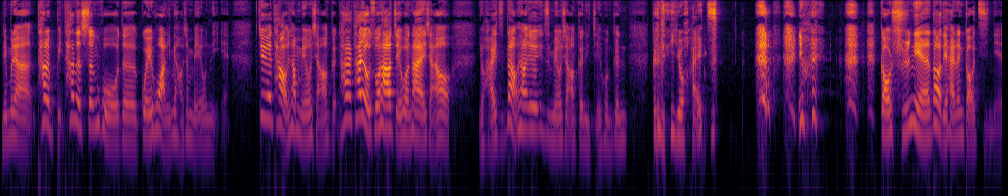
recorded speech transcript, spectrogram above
你们俩他的比他的生活的规划里面好像没有你，就因为他好像没有想要跟他，他有说他要结婚，他也想要有孩子，但好像又一直没有想要跟你结婚，跟跟你有孩子，因为搞十年到底还能搞几年？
